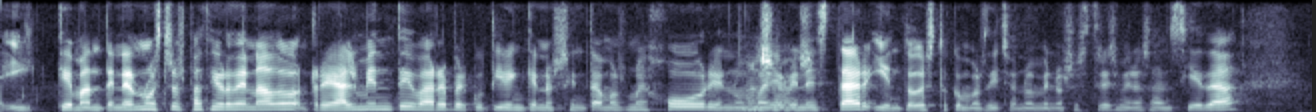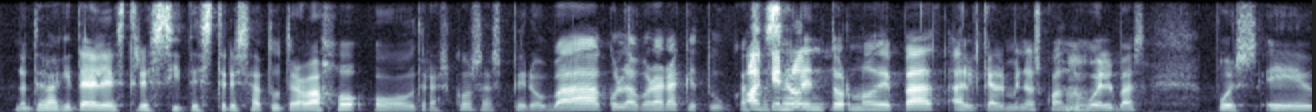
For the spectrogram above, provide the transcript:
y que mantener nuestro espacio ordenado realmente va a repercutir en que nos sintamos mejor, en un mayor bienestar y en todo esto que hemos dicho, ¿no? Menos estrés, menos ansiedad. No te va a quitar el estrés si te estresa tu trabajo o otras cosas, pero va a colaborar a que tu casa sea un entorno de paz al que al menos cuando mm. vuelvas pues eh,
